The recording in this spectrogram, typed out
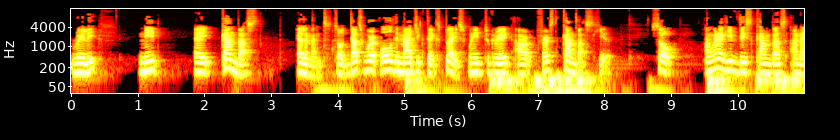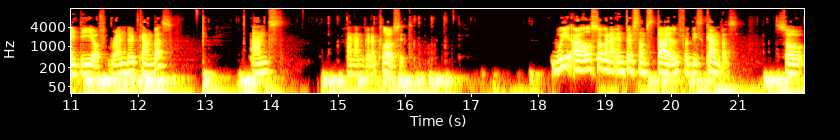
really need a canvas element. So that's where all the magic takes place. We need to create our first canvas here. So I'm gonna give this canvas an ID of render canvas and, and I'm gonna close it. We are also gonna enter some style for this canvas so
